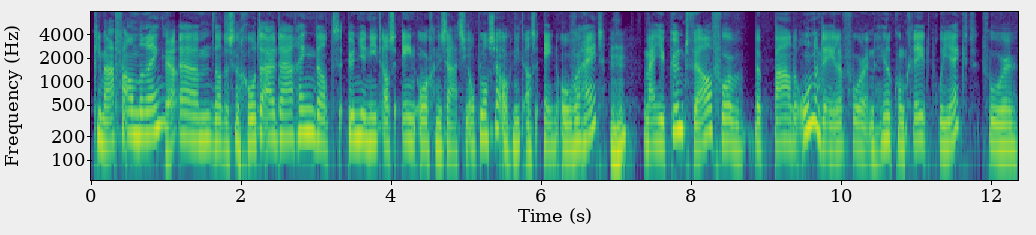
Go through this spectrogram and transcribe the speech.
klimaatverandering. Ja. Ehm, dat is een grote uitdaging. Dat kun je niet als één organisatie oplossen, ook niet als één overheid. Mhm. Maar je kunt wel voor bepaalde onderdelen, voor een heel concreet project, voor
